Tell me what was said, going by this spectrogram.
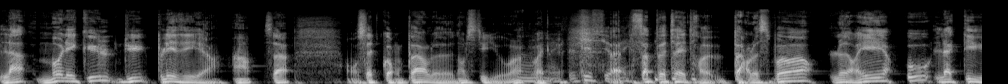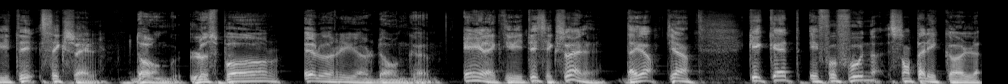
la molécule du plaisir. Hein, ça, on sait de quoi on parle euh, dans le studio. Hein, ouais. Sûr. Euh, ouais. Ça peut être euh, par le sport, le rire ou l'activité sexuelle. Donc, le sport et le rire, donc. Et l'activité sexuelle. D'ailleurs, tiens, Kékette et Fofoun sont à l'école.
